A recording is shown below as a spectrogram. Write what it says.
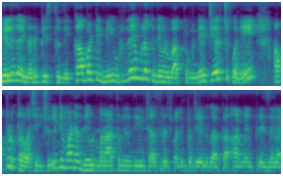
వెలుగై నడిపిస్తుంది. కాబట్టి నీ హృదయంలోకి దేవుడు వాక్యం నే చేర్చుకొని అప్పుడు ప్రవచించు. ఇటు మాట దేవుడు మన ఆత్మని దీవించి ఆశీర్వచి ఫలింపజేయను గాక ఆమెన్ ప్రెజలా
